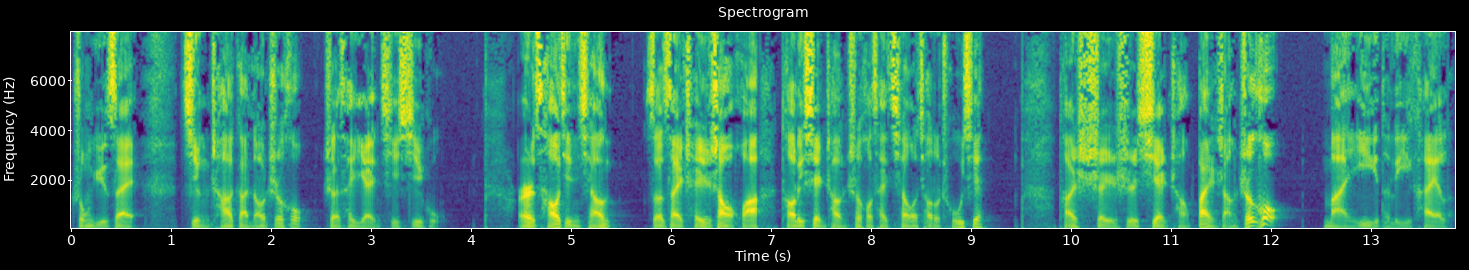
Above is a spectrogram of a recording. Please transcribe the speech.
终于在警察赶到之后，这才偃旗息鼓。而曹锦强则在陈少华逃离现场之后，才悄悄的出现。他审视现场半晌之后，满意的离开了。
